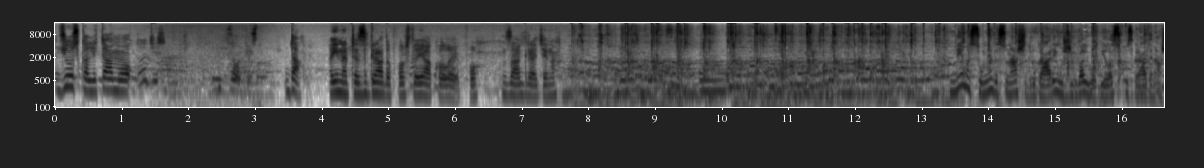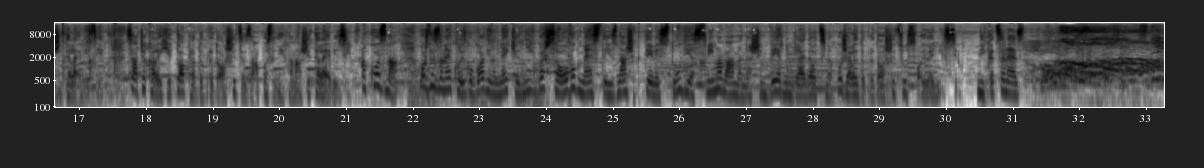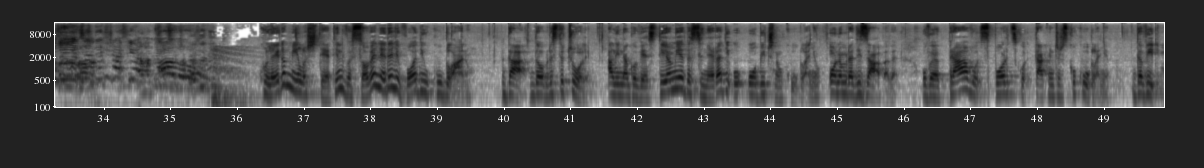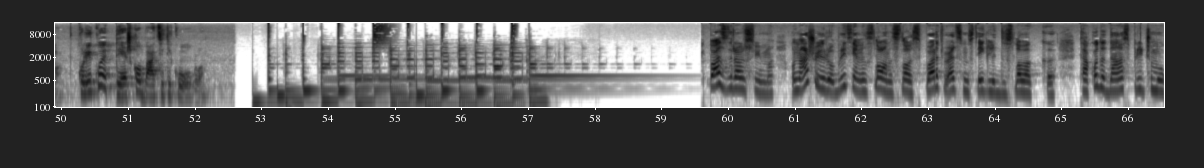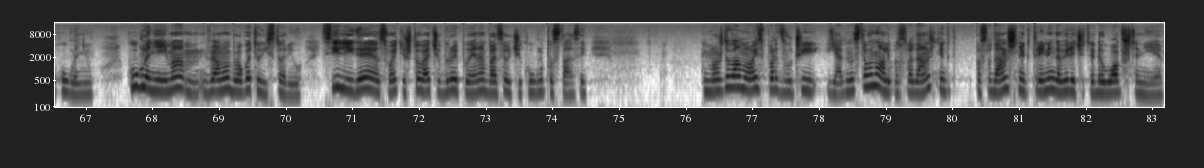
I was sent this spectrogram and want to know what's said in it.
džuskali tamo. Dođi sam. Da. A inače zgrada pošto je jako lepo zagrađena. Nema sumnje da su naši drugari uživali u obilasku zgrade naše televizije. Sačekala ih je topla dobrodošlica zaposlenih na našoj televiziji. A ko zna, možda za nekoliko godina neki od njih baš sa ovog mesta iz našeg TV studija svima vama, našim vernim gledaocima, požele dobrodošlicu u svoju emisiju. Nikad se ne zna. Kolega Miloš Tetin vas ove nedelje vodi u kuglanu. Da, dobro ste čuli, ali nagovestio mi je da se ne radi o običnom kuglanju, onom radi zabave. Ovo je pravo sportsko takmičarsko kuglanje. Da vidimo koliko je teško baciti kuglu. Pozdrav svima! U našoj rubrici na slovo na slovo sport već smo stigli do slova K, tako da danas pričamo o kuglanju. Kuglanje ima veoma bogatu istoriju. Cilj igre je osvojiti što veći broj pojena bacajući kuglu po stazi. Možda vam ovaj sport zvuči jednostavno, ali posle današnjeg, posle današnjeg treninga vidjet ćete da uopšte nije.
